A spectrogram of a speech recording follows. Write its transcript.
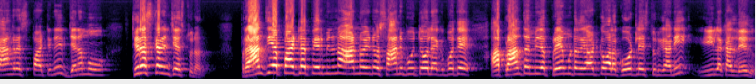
కాంగ్రెస్ పార్టీని జనము తిరస్కరించేస్తున్నారు. ప్రాంతీయ పార్టీల పేరు మీద ఆడనో ఎన్నో సానుభూతో లేకపోతే ఆ ప్రాంతం మీద ప్రేమ ఉంటుంది కాబట్టి వాళ్ళకి ఓట్లు వేస్తున్నారు కానీ వీళ్ళకి అది లేదు.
